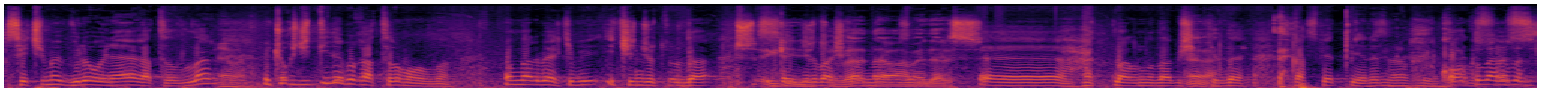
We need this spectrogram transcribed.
Seçime güle oynaya katıldılar. Ve çok ciddi de bir katılım oldu. Onlar belki bir ikinci turda İkinci sevgili turda başkanlarımızın devam ederiz. e, haklarını da bir şekilde gasp etmeyelim. Korkularımız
